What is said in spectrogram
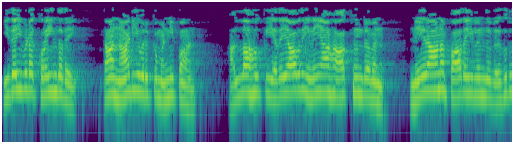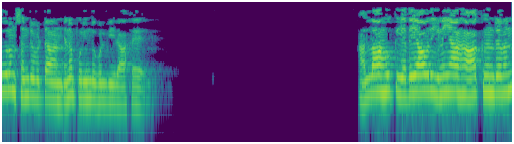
இதைவிட குறைந்ததை தான் நாடியவருக்கு மன்னிப்பான். அல்லாஹுக்கு எதையாவது இணையாக ஆக்குகின்றவன் நேரான பாதையிலிருந்து வெகு தூரம் சென்று விட்டான் என புரிந்து கொள்வீராக. அல்லாஹுக்கு எதையாவது இணையாக ஆக்குகின்றவன்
